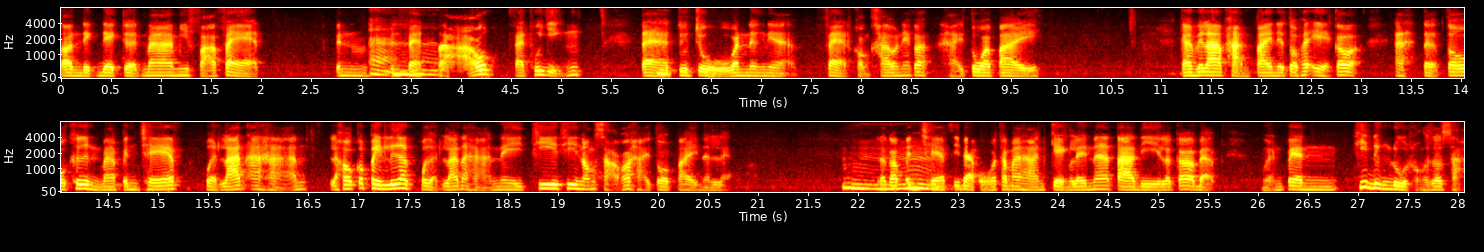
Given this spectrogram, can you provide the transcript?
ตอนเด็กๆเเกิดมามีฝาแฝดเป็นอ่าเป็นแฝดสาว แฝดผู้หญิง แต่จู่ๆวันหนึ่งเนี่ย แฝดของเขาเนี่ยก็หายตัวไป การเวลาผ่านไปเนี่ยตัวพระเอกก็อะเติบโตขึ้นมาเป็นเชฟ เปิดร้านอาหาร แล้วเขาก็ไปเลือกเปิดร้านอาหารในที่ที่น้องสาวเขาหายตัวไปนั่นแหละอืมแล้วก็เป็นเชฟที่แบบโอ้โหทำอาหารเก่งเลยหน้าตาดี แล้วก็แบบเหมือนเป็นที่ดึงดูดของสา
